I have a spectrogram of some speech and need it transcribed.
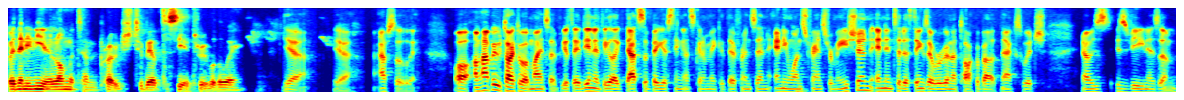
but then you need a longer term approach to be able to see it through all the way. Yeah, yeah, absolutely. Well, I'm happy we talked about mindset because at the end of the day, like that's the biggest thing that's going to make a difference in anyone's transformation and into the things that we're going to talk about next, which you know is is veganism.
